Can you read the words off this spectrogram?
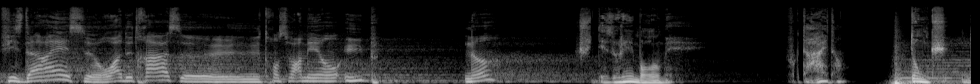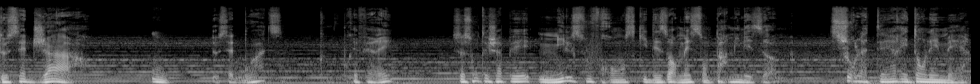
fils d'Arès, roi de Thrace, euh, transformé en huppe. Non? Je suis désolé, bro, mais. Faut que t'arrêtes, hein. Donc, de cette jarre, ou de cette boîte, comme vous préférez, se sont échappées mille souffrances qui désormais sont parmi les hommes. Sur la terre et dans les mers,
